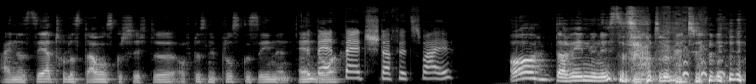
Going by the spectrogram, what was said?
eine sehr tolle Star Wars Geschichte auf Disney Plus gesehen in Endor. The Bad Batch Staffel 2. Oh, da reden wir nächstes Jahr drüber, Jenny.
